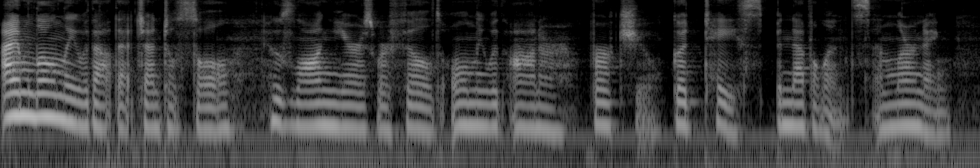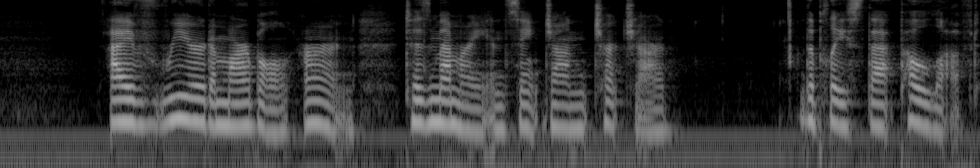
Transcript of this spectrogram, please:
I am lonely without that gentle soul, whose long years were filled only with honor, virtue, good taste, benevolence, and learning. I have reared a marble urn to his memory in St. John churchyard. the place that Poe loved,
